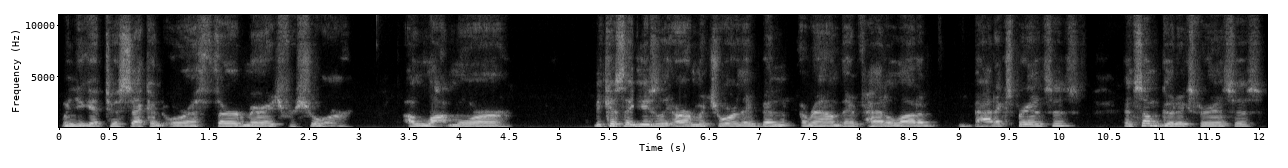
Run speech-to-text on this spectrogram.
when you get to a second or a third marriage, for sure, a lot more because they usually are mature. They've been around. They've had a lot of bad experiences and some good experiences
